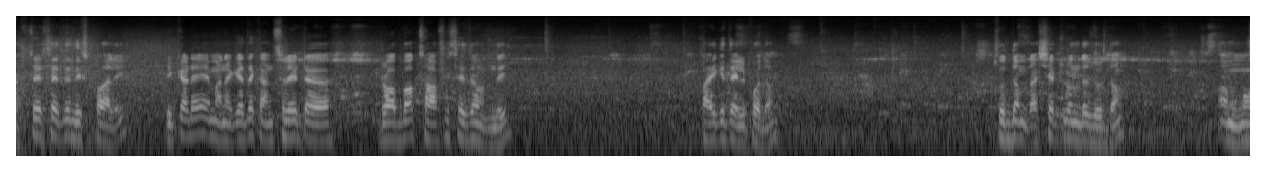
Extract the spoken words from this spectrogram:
అప్స్టేర్స్ అయితే తీసుకోవాలి. ఇక్కడే మనకైతే కన్సులేట్ డ్రాప్ బాక్స్ ఆఫీస్ అయితే ఉంది. పైకి వెళ్ళిపోదాం. చూద్దాం రష్ ఎట్లుందో చూద్దాం. అమ్మో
